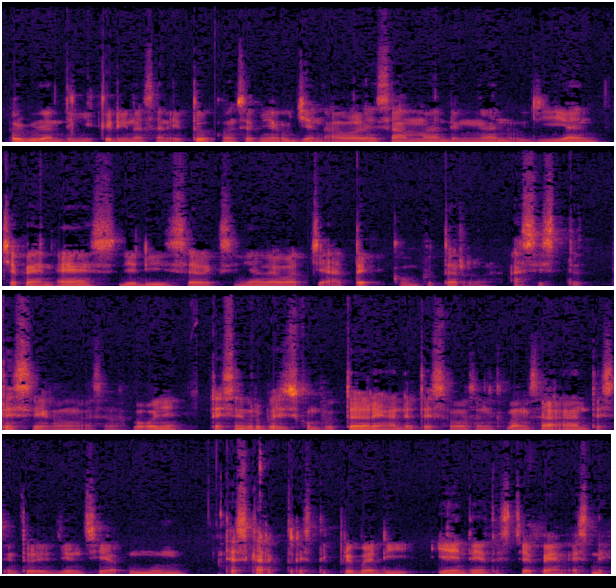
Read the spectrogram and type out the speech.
perguruan tinggi kedinasan itu konsepnya ujian awalnya sama dengan ujian CPNS. Jadi seleksinya lewat CAT, Computer Assisted Test ya kalau nggak salah. Pokoknya tesnya berbasis komputer yang ada tes wawasan kebangsaan, tes intelijensia umum, tes karakteristik pribadi. Ya intinya tes CPNS deh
